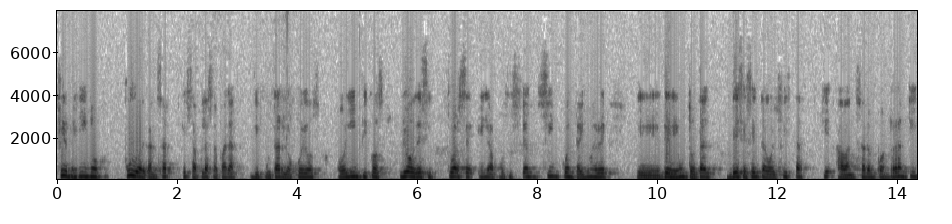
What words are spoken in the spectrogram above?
femenino, pudo alcanzar esa plaza para disputar los Juegos Olímpicos luego de situarse en la posición 59 eh, de un total de 60 golfistas que avanzaron por ranking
